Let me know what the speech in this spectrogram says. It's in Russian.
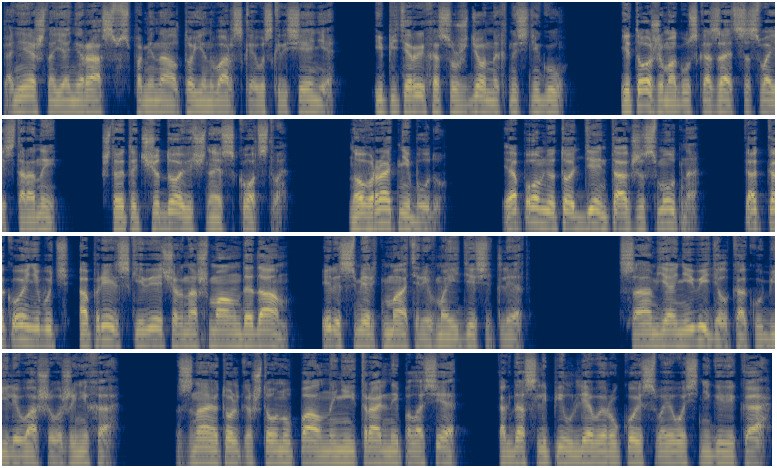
Конечно, я не раз вспоминал то январское воскресенье и пятерых осужденных на снегу, и тоже могу сказать со своей стороны, что это чудовищное скотство. Но врать не буду. Я помню тот день так же смутно, как какой-нибудь апрельский вечер на Шман-де-Дам, или смерть матери в мои десять лет. Сам я не видел, как убили вашего жениха. Знаю только, что он упал на нейтральной полосе, когда слепил левой рукой своего снеговика.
